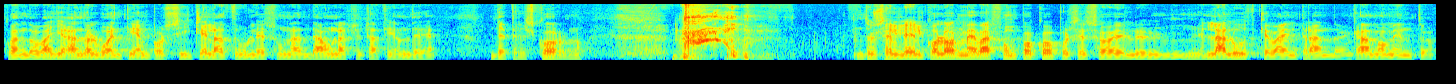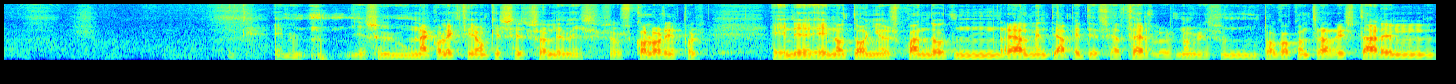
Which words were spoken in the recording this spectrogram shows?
Cuando va llegando el buen tiempo sí que el azul es una, da una sensación de, de frescor. ¿no? Entonces el, color me basa un poco, pues eso, la luz que va entrando en cada momento. Es una colección que se suele, esos colores, pues en, en otoño es cuando mm, realmente apetece hacerlos, ¿no? Es un poco contrarrestar el,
